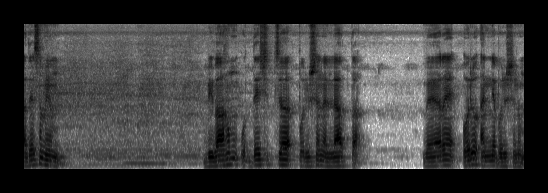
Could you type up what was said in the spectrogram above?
അതേസമയം വിവാഹം ഉദ്ദേശിച്ച പുരുഷനല്ലാത്ത വേറെ ഒരു അന്യപുരുഷനും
